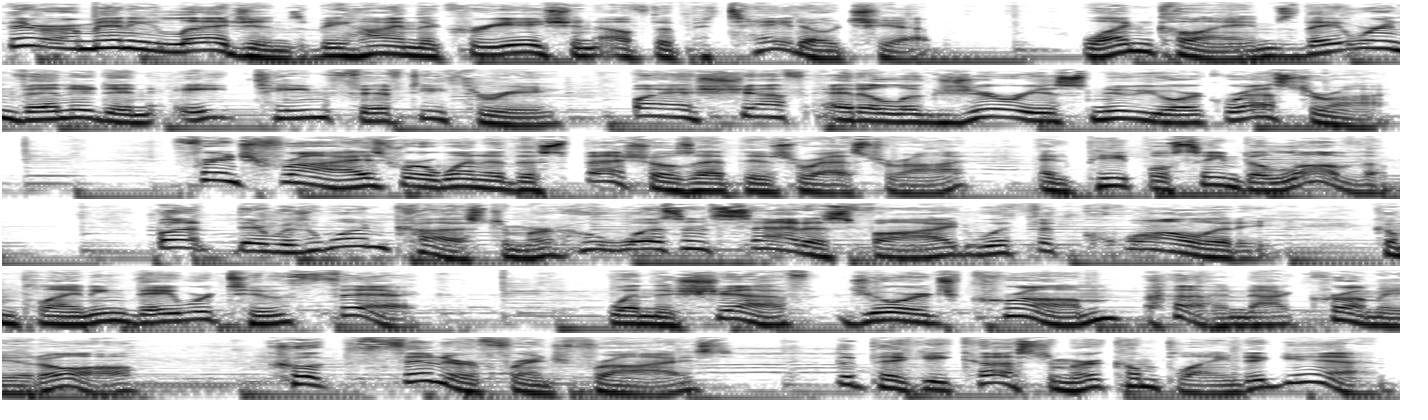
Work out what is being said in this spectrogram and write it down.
There are many legends behind the creation of the potato chip. One claims they were invented in 1853 by a chef at a luxurious New York restaurant. French fries were one of the specials at this restaurant, and people seemed to love them. But there was one customer who wasn't satisfied with the quality, complaining they were too thick. When the chef, George Crumb, not crummy at all, cooked thinner french fries, the picky customer complained again.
